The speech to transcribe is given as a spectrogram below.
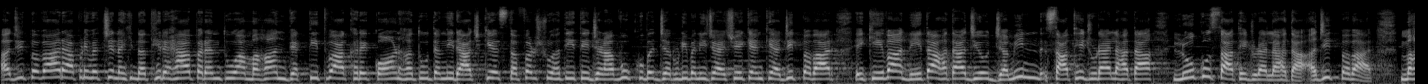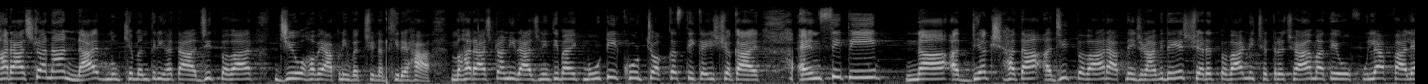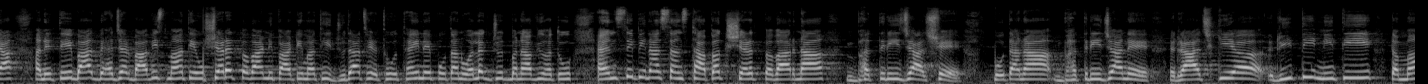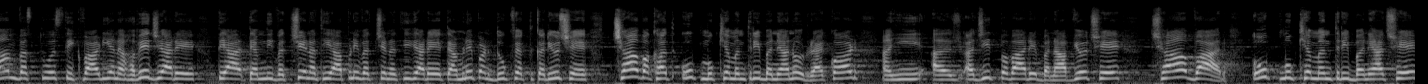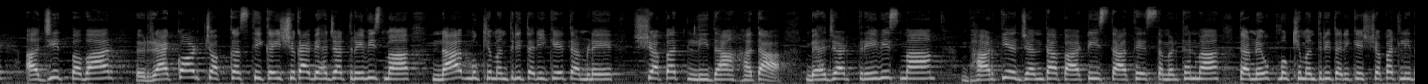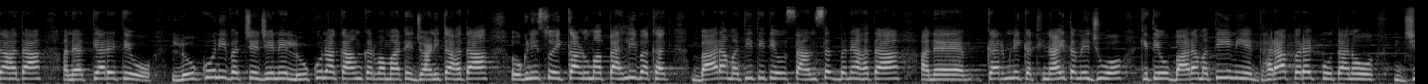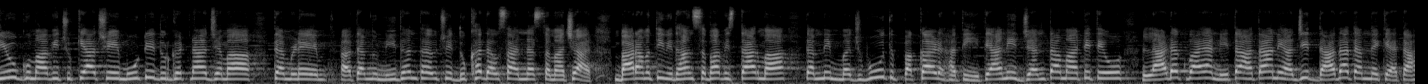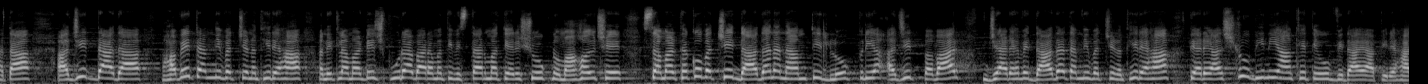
અજીત પવાર, આપણી વચ્ચે નથી રહ્યા, પરંતુ આ મહાન વ્યક્તિત્વ આખરે કોણ હતું? તેમની રાજકીય સફર શું હતી? તે જણાવવું ખૂબ જ જરૂરી બની જાય છે, કેમ કે અજીત પવાર એક એવા નેતા હતા જેઓ જમીન સાથે જોડાયેલા હતા, લોકો સાથે જોડાયેલા હતા. અજીત પવાર મહારાષ્ટ્રના નાયબ મુખ્યમંત્રી હતા. અજીત પવાર જેઓ હવે આપણી વચ્ચે નથી રહ્યા. મહારાષ્ટ્રની રાજનીતિમાં એક મોટી ખોટ ચોક્કસથી કહી શકાય. એનસીપી ના અધ્યક્ષ હતા. અજીત પવાર આપને જણાવી દઈએ, શરદ પવારની છત્રછાયામાં તેઓ ફૂલા ફાલ્યા અને તે બાદ બે હજાર બાવીસમાં તેઓ શરદ પવારની પાર્ટીમાંથી જુદા થઈને પોતાનું અલગ જૂથ બનાવ્યું હતું. એનસીપીના સંસ્થાપક શરદ પવારના ભત્રીજા છે. પોતાના ભત્રીજાને રાજકીય રીતિ નીતિ તમામ વસ્તુઓ શીખવાડી અને હવે જ્યારે ત્યાં તેમની વચ્ચે નથી, આપણી વચ્ચે નથી, ત્યારે તેમણે પણ દુઃખ વ્યક્ત કર્યું છે. છ વખત ઉપમુખ્યમંત્રી બન્યાનો રેકોર્ડ અહીં અજીત પવારે બનાવ્યો છે. છ વાર ઉપમુખ્યમંત્રી બન્યા છે. અજીત પવાર રેકોર્ડ ચોક્કસથી કહી શકાય. બે હજાર ત્રેવીસમાં નાયબ મુખ્યમંત્રી તરીકે તેમણે શપથ લીધા હતા. બે હજાર ત્રેવીસમાં ભારતીય જનતા પાર્ટી સાથે સમર્થનમાં તેમણે ઉપમુખ્યમંત્રી તરીકે શપથ લીધા હતા અને અત્યારે તેઓ લોકોની વચ્ચે જઈને લોકોના કામ કરવા માટે જાણીતા હતા. ઓગણીસો એકાણુંમાં પહેલી વખત બારામતીથી તેઓ સાંસદ બન્યા હતા અને કર્મની કઠિનાઈ તમે જુઓ કે તેઓ બારામતીની ધરા પર જ પોતાનો જીવ ગુમાવી ચૂક્યા છે. મોટી દુર્ઘટના જેમાં તેમણે તેમનું નિધન થયું છે. દુઃખદ અવસાનના સમાચાર. બારામતી વિધાનસભા વિસ્તારમાં તેમની મજબૂત પકડ હતી. ત્યાંની જનતા માટે તેઓ લાડકવાયા નેતા હતા અને અજીત દાદા તેમને કહેતા હતા. અજીત દાદા, હવે તેમની વચ્ચે નથી રહ્યા. અને એટલા માટે જ પૂરા બારામતી વિસ્તારમાં ત્યારે શોકનો માહોલ છે. સમર્થકો વચ્ચે દાદાના નામથી લોકપ્રિય અજીત પવાર. જ્યારે હવે દાદા તેમની વચ્ચે નથી રહ્યા, ત્યારે અશ્રુભીની આંખે તેઓ વિદાય આપી રહ્યા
